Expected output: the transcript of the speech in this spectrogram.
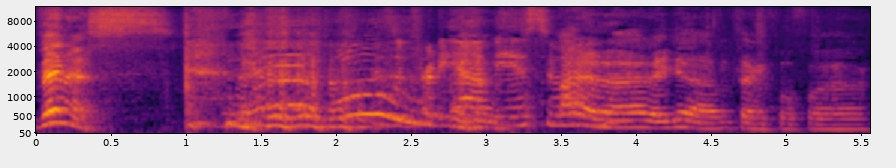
Venice. That's a pretty obvious one. I don't know. Yeah, I'm thankful for her.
